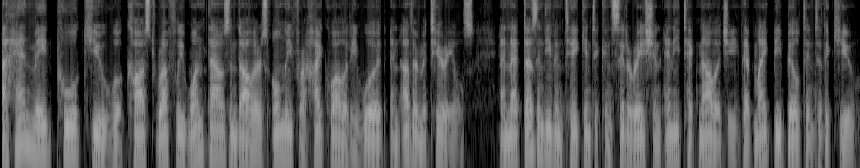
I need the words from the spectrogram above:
A handmade pool cue will cost roughly $1,000 only for high-quality wood and other materials, and that doesn't even take into consideration any technology that might be built into the cue.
